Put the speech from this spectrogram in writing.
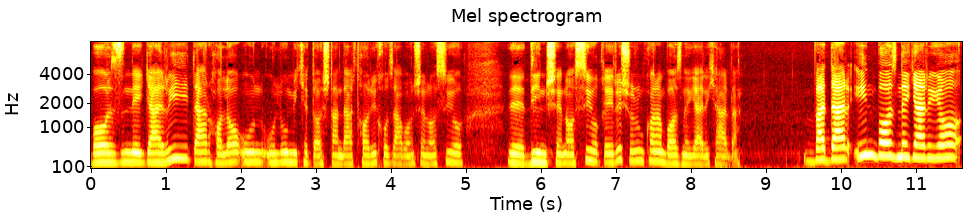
بازنگری در حالا اون علومی که داشتن در تاریخ و زبانشناسی و دین شناسی و غیره شروع می‌کنن بازنگری کردن. و در این بازنگری ها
